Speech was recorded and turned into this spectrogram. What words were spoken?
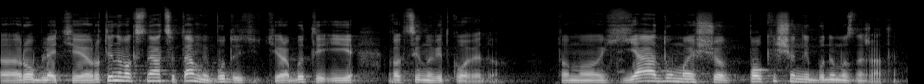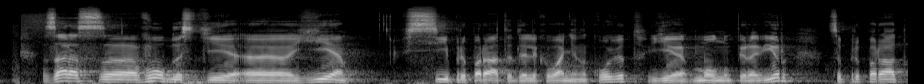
роблять рутинну вакцинацію, там і будуть робити і вакцину від ковіду. Тому я думаю, що поки що не будемо знижати. Зараз е, в області е, є всі препарати для лікування на ковід. Є молнупіравір, це препарат,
